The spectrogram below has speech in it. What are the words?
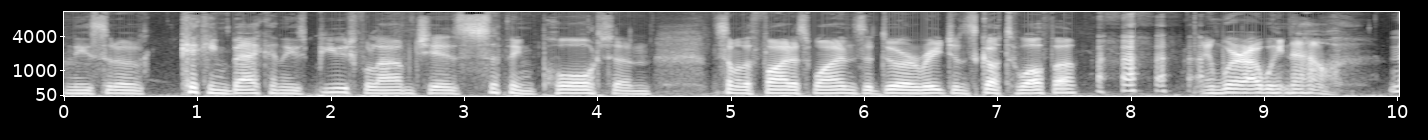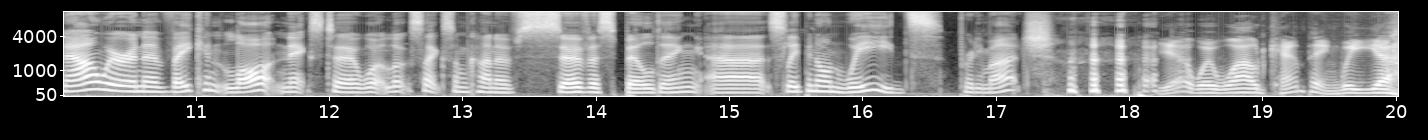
and these sort of kicking back in these beautiful armchairs, sipping port and some of the finest wines the Douro region's got to offer. and where are we now? Now we're in a vacant lot next to what looks like some kind of service building, uh, sleeping on weeds, pretty much. yeah, we're wild camping. We uh,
